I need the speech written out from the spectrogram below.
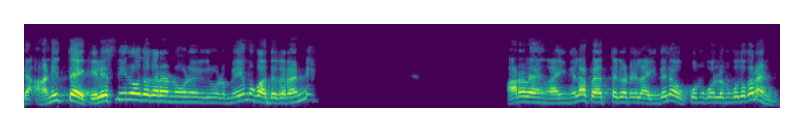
දැන් අනිත් අය කෙලෙස් නිරෝධ කරන්න ඕනේ කියනකොට මේ මොකද්ද කරන්නේ? අර වෑන් අයින් වෙලා පැත්තකට වෙලා ඉඳලා ඔක්කොම කොල්ල මොකද කරන්නේ?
